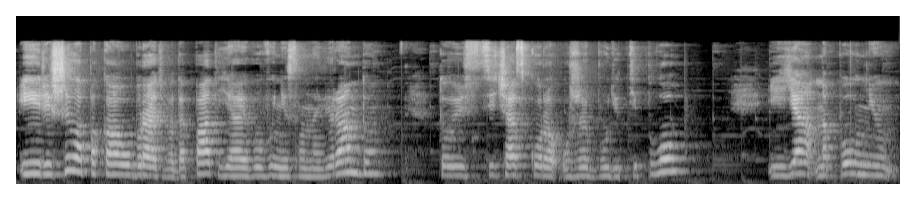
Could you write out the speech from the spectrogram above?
И решила пока убрать водопад, я его вынесла на веранду, то есть сейчас скоро уже будет тепло, и я наполню,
